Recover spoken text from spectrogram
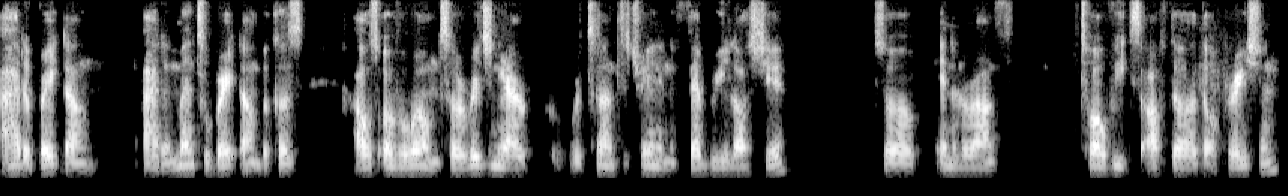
I had a breakdown. I had a mental breakdown because I was overwhelmed. So originally I returned to training in February last year. So in and around 12 weeks after the operation.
